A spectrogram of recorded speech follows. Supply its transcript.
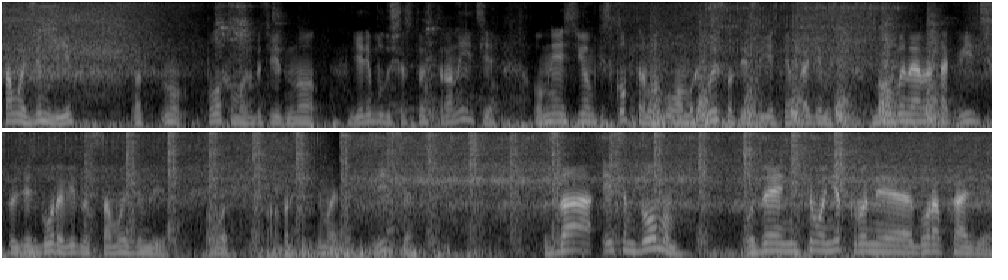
самой земли. Вот, ну, плохо может быть видно, но я не буду сейчас с той стороны идти. У меня есть съемки с коптера, могу вам их выслать, если есть необходимость. Но вы, наверное, так видите, что здесь горы видно с самой земли. Вот, обратите внимание, видите? За этим домом уже ничего нет, кроме гор Абхазии.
